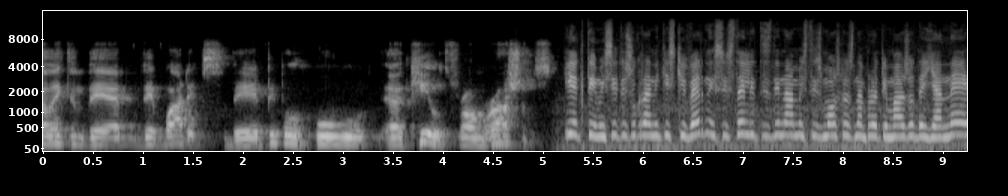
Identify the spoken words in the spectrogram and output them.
collecting the the bodies, the people who uh, killed from Russians. Η εκτίμηση τη Ουκρανική κυβέρνηση θέλει τι δυνάμει τη Μόσχα να προετοιμάζονται για νέε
